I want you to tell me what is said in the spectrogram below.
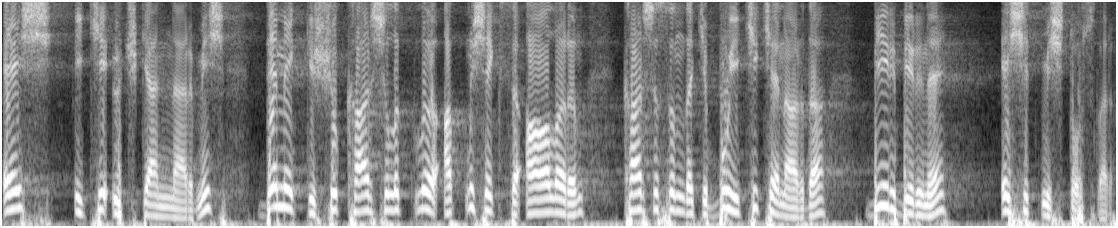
Eş iki üçgenlermiş. Demek ki şu karşılıklı 60 eksi A'ların karşısındaki bu iki kenarda birbirine eşitmiş dostlarım.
